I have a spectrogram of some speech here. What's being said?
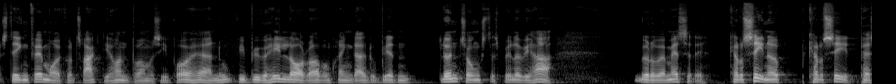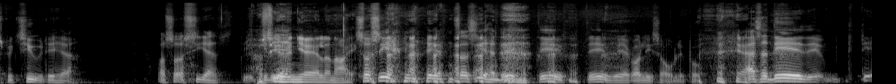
stikke en femårig kontrakt i hånden på ham og sige, prøv her, nu, vi bygger hele lortet op omkring dig, du bliver den løntungste spiller, vi har. Vil du være med til det? Kan du se, noget, kan du se et perspektiv i det her? Og så siger, det, så siger det, han ja eller nej. Så siger, han, så siger han, det, det, det vil jeg godt lige sove lidt på. ja. Altså, det, det,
